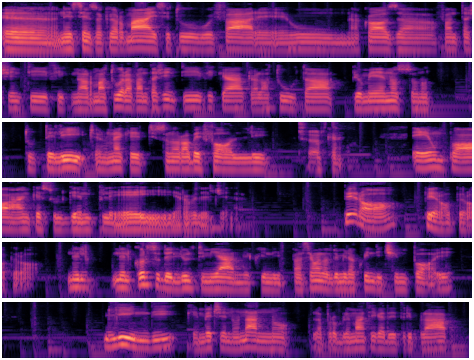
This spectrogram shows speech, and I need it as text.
eh, nel senso che ormai se tu vuoi fare una cosa fantascientifica, un'armatura fantascientifica, cioè la tuta più o meno sono tutte lì, cioè non è che ci sono robe folli. Certo. Okay? E un po' anche sul gameplay e robe del genere. Però, però, però, però, nel, nel corso degli ultimi anni, quindi passiamo dal 2015 in poi, gli indie, che invece non hanno la problematica dei AAA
